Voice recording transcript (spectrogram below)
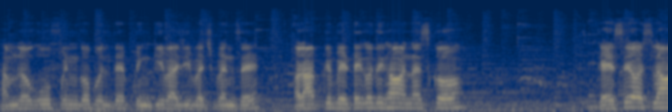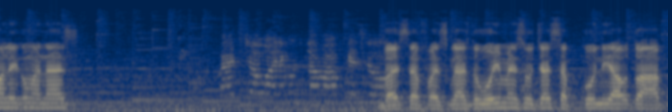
हम लोग उफ इनको बोलते हैं पिंकी बाजी बचपन से। और आपके बेटे को दिखाओ अनस को। कैसे हो? अस्सलाम वालेकुम अनस। बस सब फ़र्स्ट क्लास तो वही मैं सोचा सबको लिया हो तो आप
